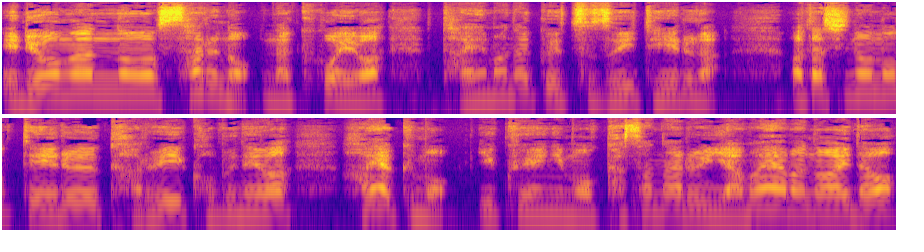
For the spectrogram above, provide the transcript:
え両岸の猿の鳴く声は絶え間なく続いているが、私の乗っている軽い小舟は早くも幾重にも重なる山々の間を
